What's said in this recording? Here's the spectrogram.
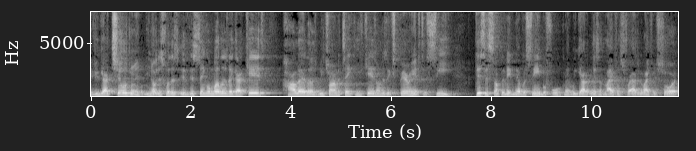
If you got children, you know, this for this if this single mothers they got kids, holler at us. We trying to take these kids on this experience to see. This is something they've never seen before, man. We got to listen. Life is fragile. Life is short.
